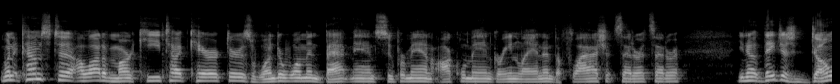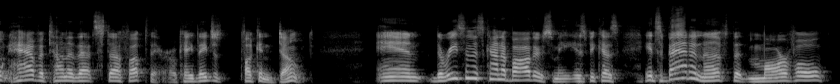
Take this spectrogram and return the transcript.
when it comes to a lot of marquee type characters, Wonder Woman, Batman, Superman, Aquaman, Green Lantern, The Flash, etc., etc you know, they just don't have a ton of that stuff up there. Okay. They just fucking don't. And the reason this kind of bothers me is because it's bad enough that Marvel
